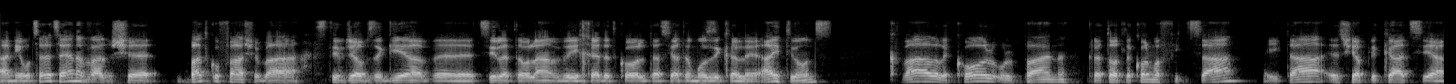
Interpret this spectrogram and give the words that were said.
אני רוצה לציין אבל שבתקופה שבה סטיב ג'ובס הגיע והציל את העולם ואיחד את כל תעשיית המוזיקה לאייטיונס, כבר לכל אולפן הקלטות, לכל מפיצה, הייתה איזושהי אפליקציה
